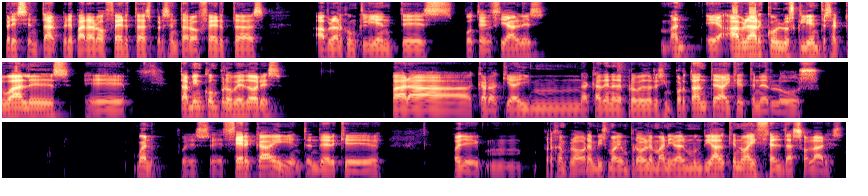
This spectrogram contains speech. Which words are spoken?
presentar, preparar ofertas, presentar ofertas, hablar con clientes potenciales, eh, hablar con los clientes actuales, eh, también con proveedores. Para, claro, aquí hay una cadena de proveedores importante, hay que tenerlos, bueno, pues cerca y entender que, oye, mm, por ejemplo, ahora mismo hay un problema a nivel mundial que no hay celdas solares.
